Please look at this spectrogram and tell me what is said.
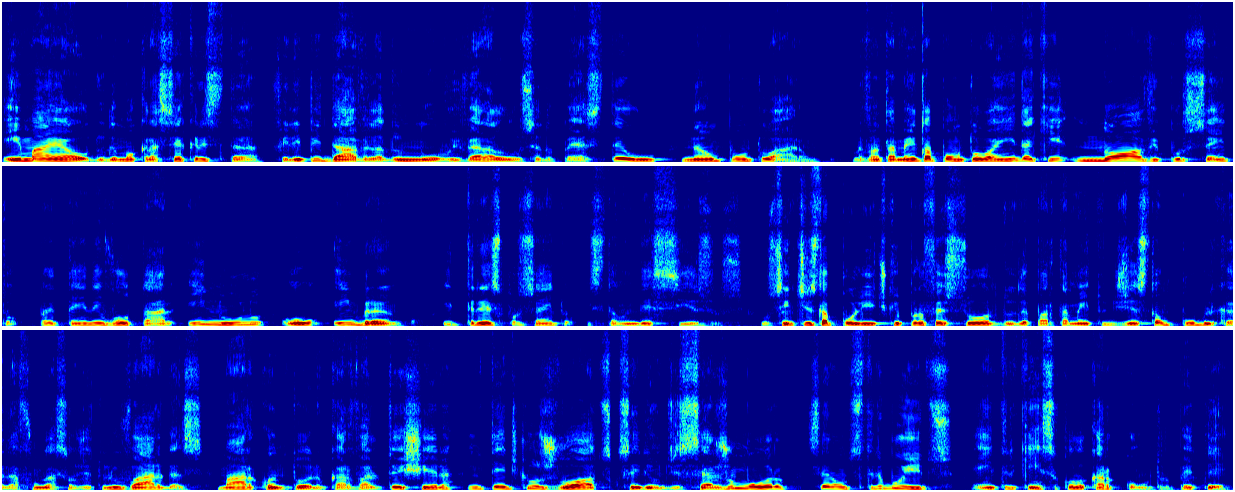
Emael do Democracia Cristã, Felipe Dávila do Novo e Vera Lúcia do PSTU não pontuaram. O levantamento apontou ainda que 9% pretendem votar em nulo ou em branco e 3% estão indecisos. O cientista político e professor do Departamento de Gestão Pública da Fundação Getúlio Vargas, Marco Antônio Carvalho Teixeira, entende que os votos que seriam de Sérgio Moro serão distribuídos entre quem se colocar contra o PT.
